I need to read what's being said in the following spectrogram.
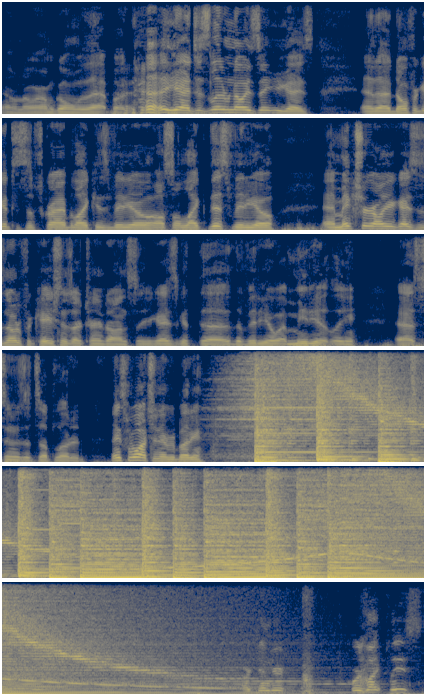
I don't know where I'm going with that, but yeah, just let him know I sent you guys. And uh, don't forget to subscribe, like his video, also like this video, and make sure all your guys' notifications are turned on so you guys get the the video immediately as soon as it's uploaded. Thanks for watching, everybody. Bartender, Coors Light, please.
